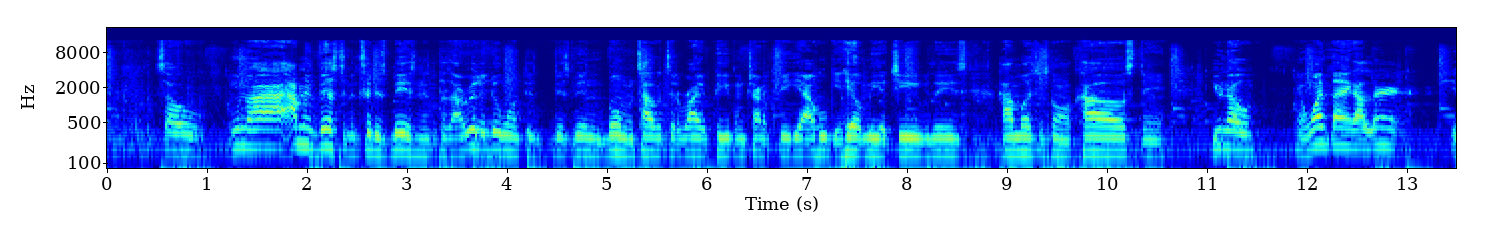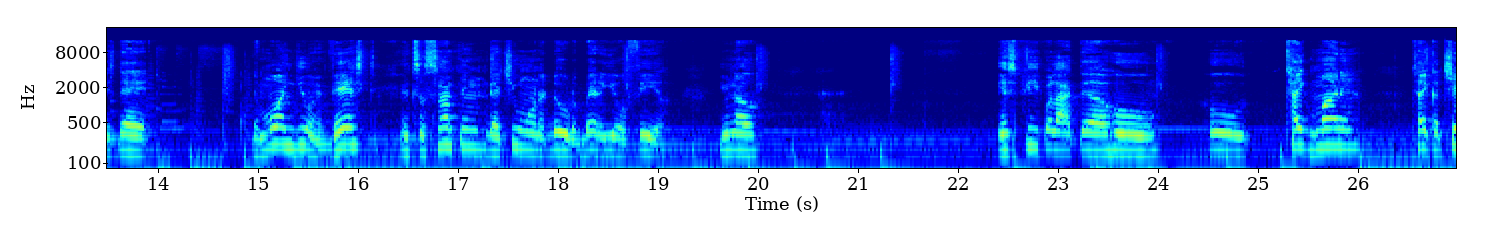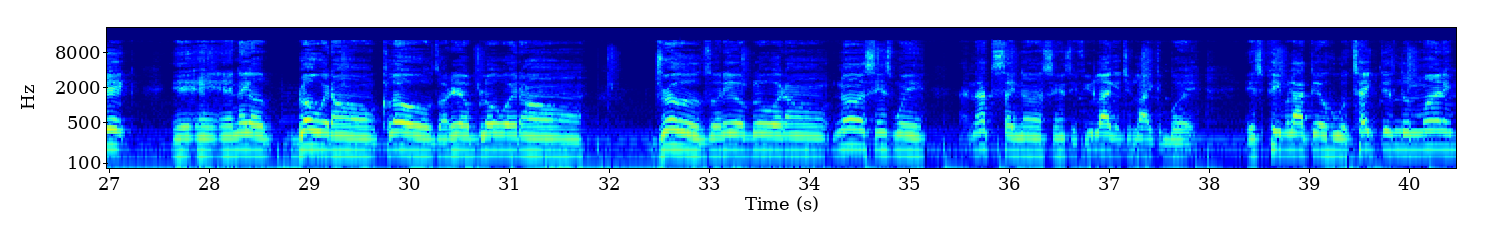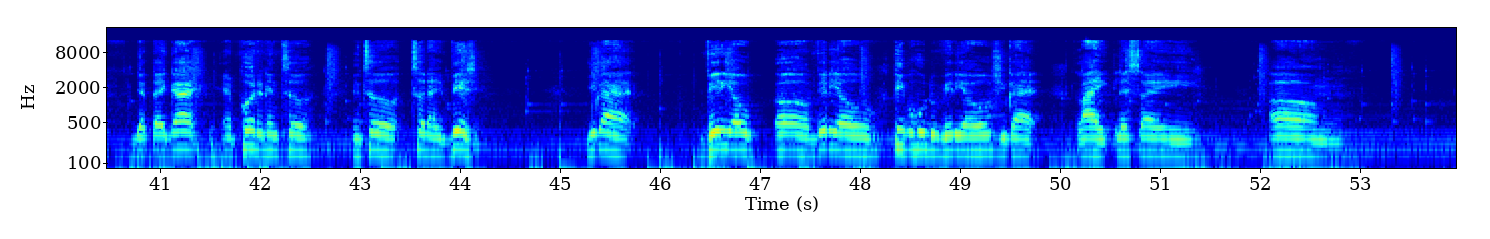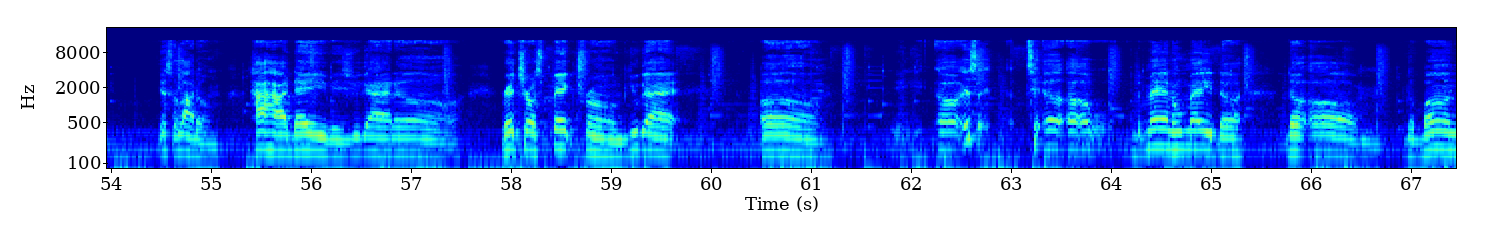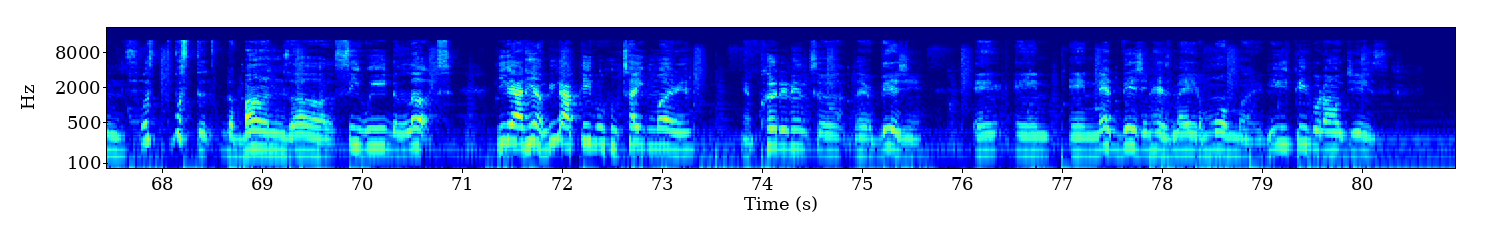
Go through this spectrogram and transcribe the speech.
So you know, I, am invested into this business because I really do want this this business booming. Talking to the right people, I'm trying to figure out who can help me achieve this, how much it's gonna cost, and you know. And one thing I learned is that the more you invest into something that you want to do, the better you'll feel. You know, it's people out there who who take money, take a check, and, they'll blow it on clothes or they'll blow it on drugs or they'll blow it on nonsense when not to say nonsense if you like it you like it but it's people out there who will take this little money that they got and put it into into to their vision. You got video uh video people who do videos. You got like let's say um there's a lot of them Ha Ha Davis, you got uh Retro Spectrum, you got uh uh it's a, t- uh, uh, the man who made the the um the buns what's what's the the buns uh seaweed deluxe? You got him. You got people who take money and put it into their vision and and and that vision has made them more money. These people don't just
